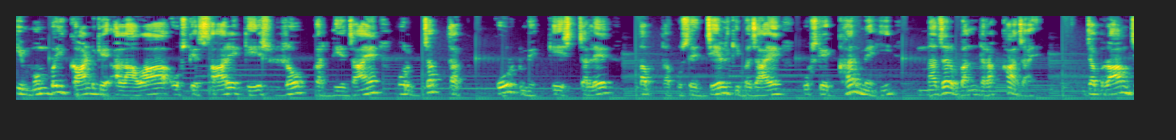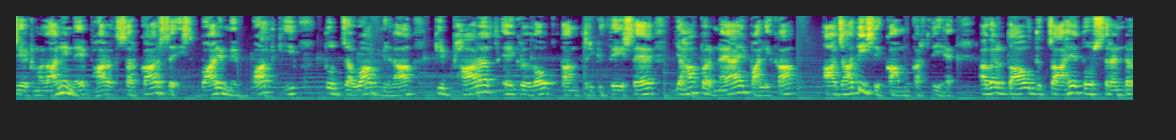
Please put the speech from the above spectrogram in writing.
कि मुंबई कांड के अलावा उसके सारे केस रोक कर दिए जाएँ और जब तक कोर्ट में केस चले, तब तक उसे जेल की बजाय उसके घर में ही नजरबंद रखा जाए। जब राम जेठमलानी ने भारत सरकार से इस बारे में बात की तो जवाब मिला कि भारत एक लोकतांत्रिक देश है, यहाँ पर न्यायपालिका आज़ादी से काम करती है। अगर दाऊद चाहे तो सरेंडर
